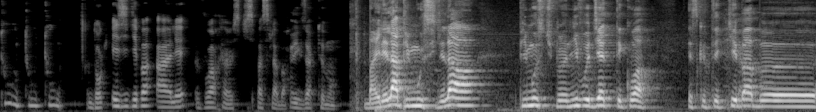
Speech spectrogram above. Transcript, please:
Tout, tout, tout. Donc n'hésitez pas à aller voir euh, ce qui se passe là-bas. Exactement. Bah, il est là, Pimous, il est là. hein. Pimous, tu peux. Niveau diète, t'es quoi? Est-ce que t'es kebab. euh,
